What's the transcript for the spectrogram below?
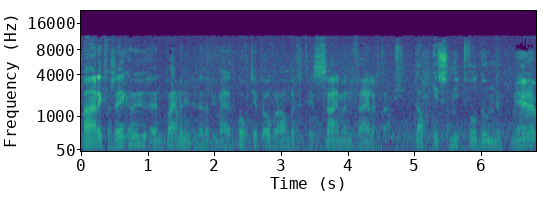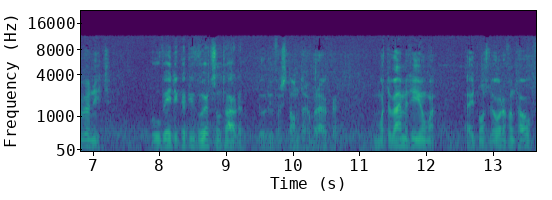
Maar ik verzeker u, een paar minuten nadat u mij dat koffertje hebt overhandigd, is Simon veilig thuis. Dat is niet voldoende. Meer hebben we niet. Hoe weet ik dat u woord zult houden? Door uw verstand te gebruiken. Wat moeten wij met die jongen? Eet ons door van het hoofd.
